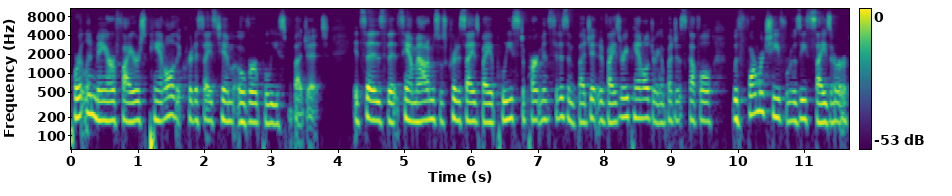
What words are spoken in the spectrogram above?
Portland Mayor Fires Panel that criticized him over police budget. It says that Sam Adams was criticized by a police department citizen budget advisory panel during a budget scuffle with former chief Rosie Sizer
